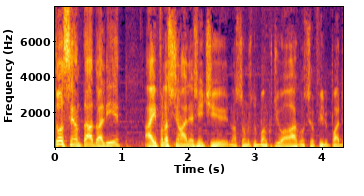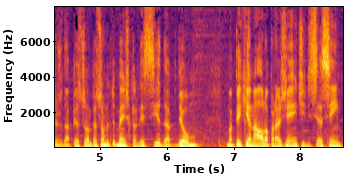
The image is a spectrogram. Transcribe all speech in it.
Tô sentado ali, aí falou assim: olha, a gente, nós somos do banco de órgãos, seu filho pode ajudar a pessoa, uma pessoa muito bem esclarecida, deu uma pequena aula pra gente e disse assim:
